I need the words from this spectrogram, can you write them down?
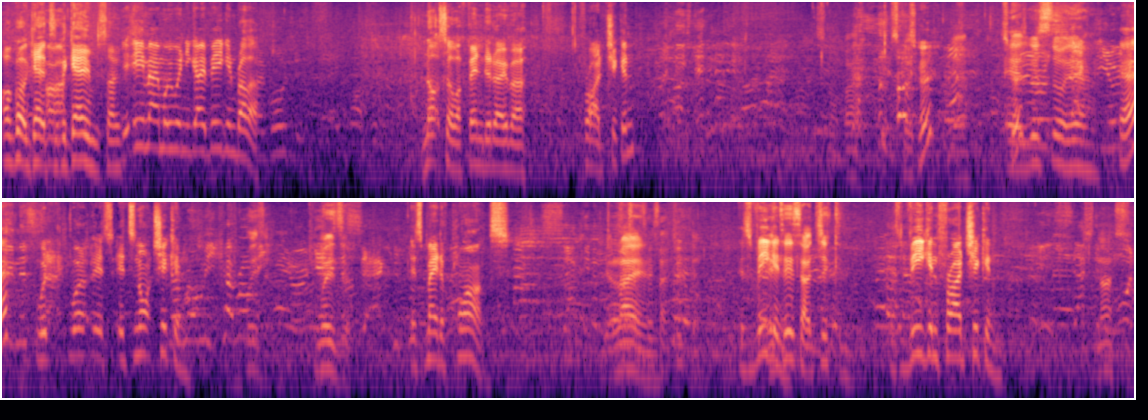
I've got to get to the game, so. You email me when you go vegan, brother. Not so offended over fried chicken. It's good. It's good. Yeah, it's good still, yeah. Yeah. What, what, it's it's not chicken. What is it? It's made of plants. You're lying. It's It vegan. tastes like chicken. It's vegan fried chicken. It's nice.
